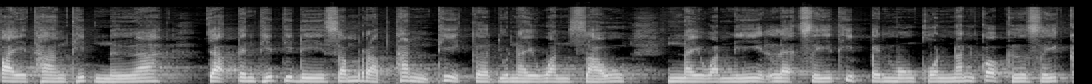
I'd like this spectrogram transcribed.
ไปทางทิศเหนือ จะเป็นทิศที่ดีสำหรับท่านที่เกิดอยู่ในวันเสาร์ในวันนี้และสีที่เป็นมงคลนั้นก็คือสีค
